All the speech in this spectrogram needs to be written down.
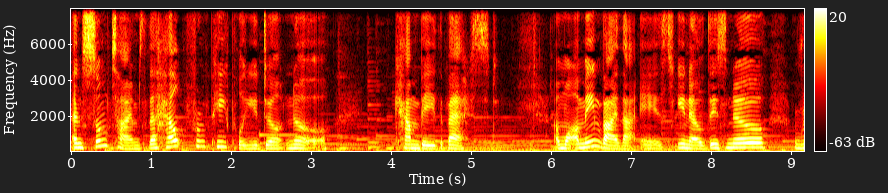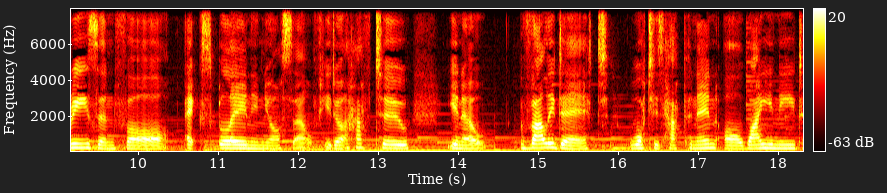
And sometimes the help from people you don't know can be the best. And what I mean by that is, you know, there's no reason for explaining yourself. You don't have to, you know, validate what is happening or why you need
